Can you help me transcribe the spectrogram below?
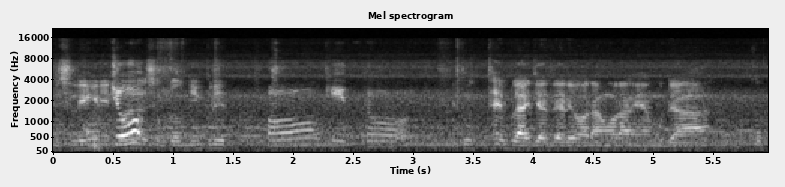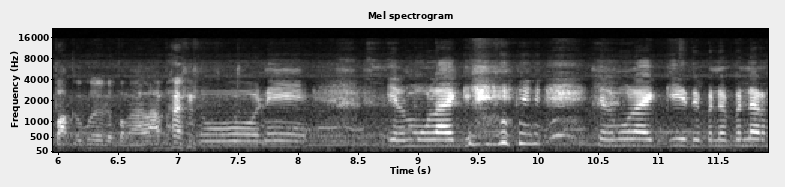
diselingin itu Encu. sebelum dibreed. Oh, gitu. Itu saya belajar dari orang-orang yang udah kupak itu udah pengalaman. Tuh nih ilmu lagi. ilmu lagi itu bener-bener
